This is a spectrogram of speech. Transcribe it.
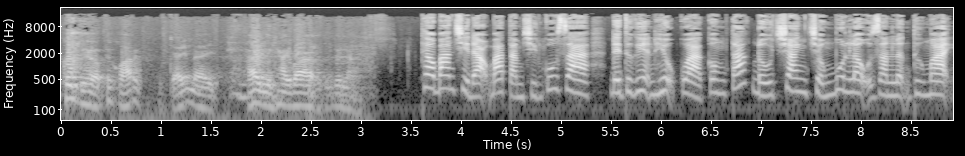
không thể hợp thức hóa được. Cái này 2023 là chúng tôi làm theo Ban chỉ đạo 389 quốc gia, để thực hiện hiệu quả công tác đấu tranh chống buôn lậu gian lận thương mại,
